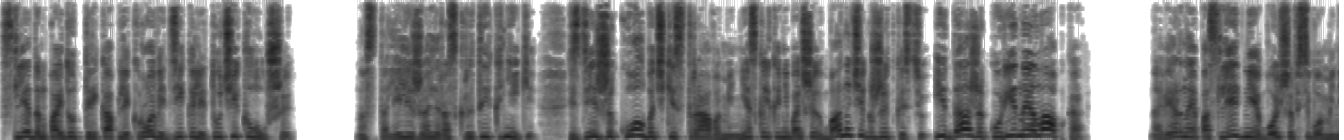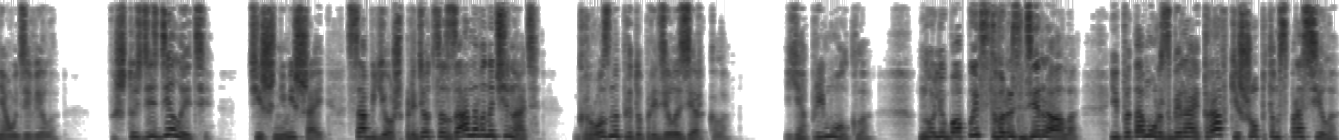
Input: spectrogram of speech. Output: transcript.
Следом пойдут три капли крови дико летучей клуши». На столе лежали раскрытые книги. Здесь же колбочки с травами, несколько небольших баночек с жидкостью и даже куриная лапка. Наверное, последнее больше всего меня удивило. «Вы что здесь делаете?» «Тише, не мешай. Собьешь, придется заново начинать», — грозно предупредило зеркало. Я примолкла, но любопытство раздирало, и потому, разбирая травки, шепотом спросила.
